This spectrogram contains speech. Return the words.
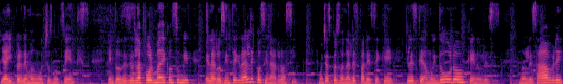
y ahí perdemos muchos nutrientes. Entonces es la forma de consumir el arroz integral de cocinarlo así. Muchas personas les parece que, les queda muy duro, que no les, no les abre.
